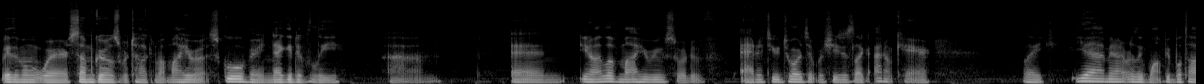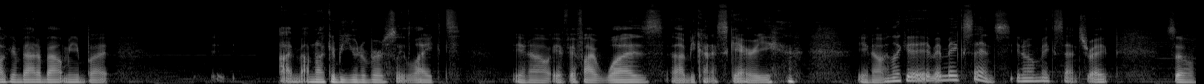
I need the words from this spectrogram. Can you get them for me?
we have the moment where some girls were talking about Mahiru at school very negatively. Um, And you know, I love Mahiru's sort of attitude towards it, where she's just like, I don't care. Like, yeah, I mean, I don't really want people talking bad about me, but I'm I'm not gonna be universally liked. You know, if if I was, that'd be kind of scary. you know, and like it, it makes sense. You know, it makes sense, right? So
